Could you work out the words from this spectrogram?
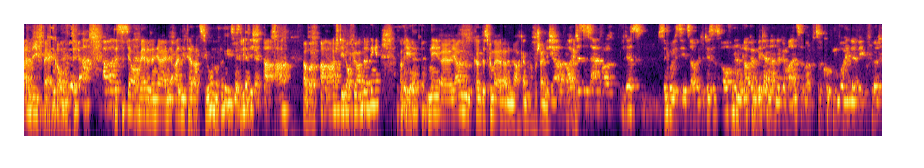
Andi verkauft. ja, aber das ist ja auch, wäre dann ja eine Alliteration, oder? Ist das richtig? AA. Aber AA steht auch für andere Dinge. Okay, nee, äh, ja, das können wir ja dann im Nachgang noch wahrscheinlich. Ja, aber okay. das ist einfach, das symbolisiert es auch dieses offene und locker Miteinander gemeinsam zu gucken, wohin der Weg führt.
